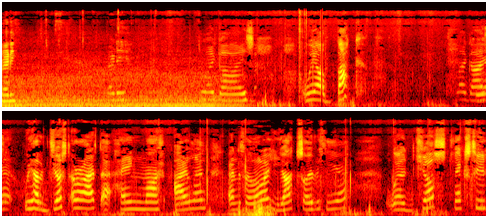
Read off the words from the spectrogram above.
Ready? Ready? Hi guys, we are back. Hi guys. Yeah. We have just arrived at Hindmarsh Island and there's a lot of yachts over here. We're just next to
